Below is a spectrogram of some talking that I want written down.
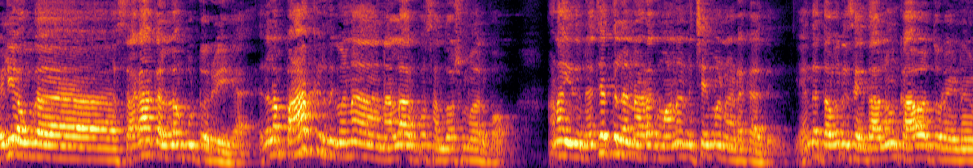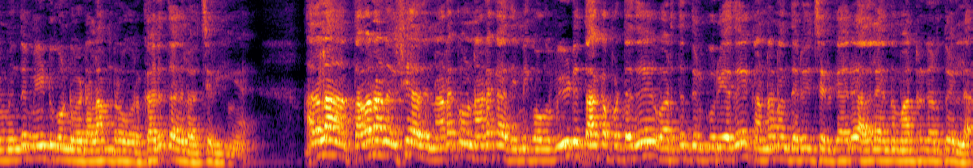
வெளியே உங்கள் சகாக்கள்லாம் கூப்பிட்டு வருவீங்க. இதெல்லாம் பார்க்குறதுக்கு வேணால் நல்லா இருக்கும் சந்தோஷமாக இருக்கும். ஆனால் இது நிஜத்தில் நடக்குமானா நிச்சயமாக நடக்காது. எந்த தவறு செய்தாலும் காவல்துறையினர் வந்து மீட்டு கொண்டு விடலாம்ன்ற ஒரு கருத்து அதில் வச்சுருக்கீங்க. அதெல்லாம் தவறான விஷயம் அது நடக்கும் நடக்காது. இன்றைக்கி உங்கள் வீடு தாக்கப்பட்டது வருத்தத்திற்குரியது கண்டனம் தெரிவிச்சிருக்காரு. அதில் எந்த மாற்று கருத்தும் இல்லை.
